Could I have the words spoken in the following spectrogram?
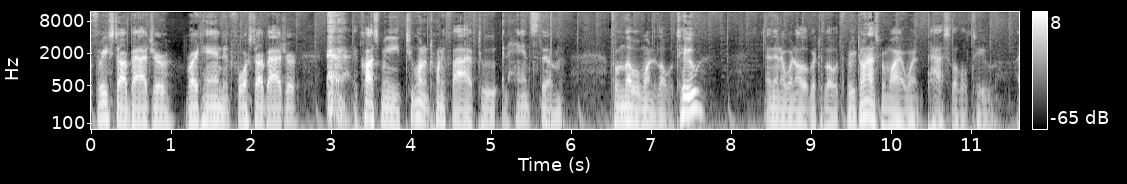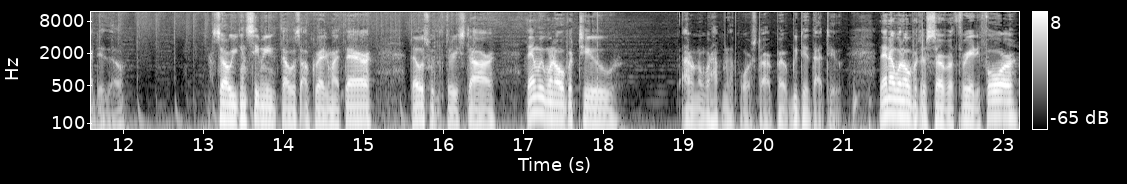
3 star badger right hand and 4 star badger it cost me 225 to enhance them from level 1 to level 2 and then I went all the way to level 3 don't ask me why I went past level 2 I did though. So you can see me that was upgrading right there. Those were the 3 star then we went over to I don't know what happened to the 4 star but we did that too. Then I went over to server 384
